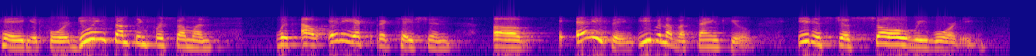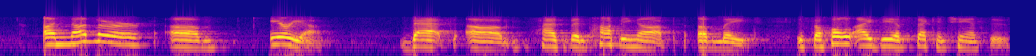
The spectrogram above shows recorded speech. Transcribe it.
paying it forward, doing something for someone without any expectation of anything, even of a thank you, it is just so rewarding. Another um, area that um, has been popping up of late is the whole idea of second chances.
